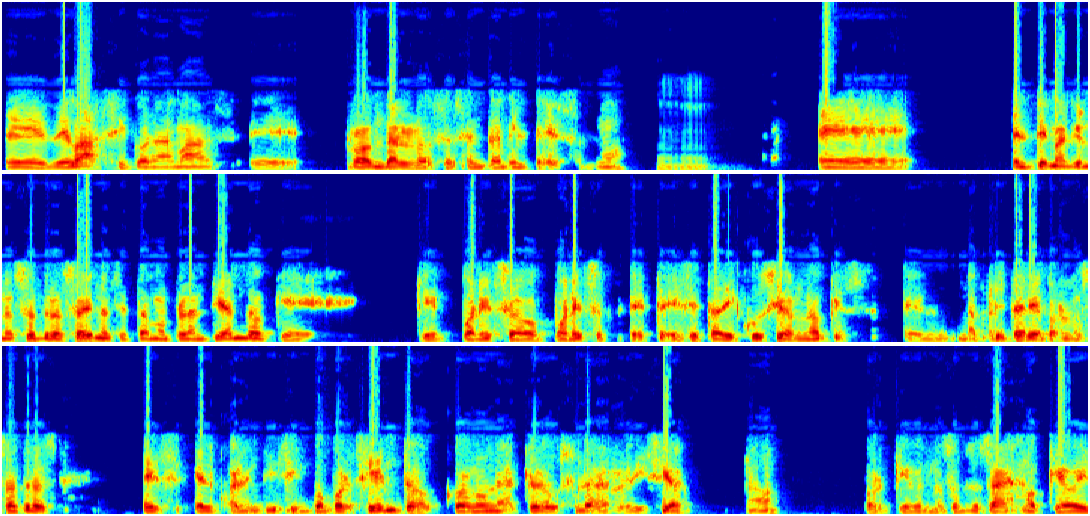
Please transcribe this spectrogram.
eh, de básico nada más eh, ronda los 60 mil pesos, ¿no? Uh -huh. el tema que nosotros hoy nos estamos planteando que que por eso por eso es esta discusión, ¿no? Que es la paritaria para nosotros es el 45% con una cláusula de revisión, ¿no? Porque nosotros sabemos que hoy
